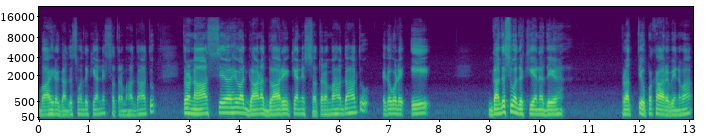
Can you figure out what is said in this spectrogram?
බාහිර ගන්ධ සුවඳ කියන්නේ සතර මහා ධාතු. ඒතර නාස්‍ය හේවත් ගාන ద్వාරය කියන්නේ සතර මහා ධාතු. එතකොට ඒ ගඳ සුවඳ කියන දෙය ප්‍රත්‍ය උපකාර වෙනවා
